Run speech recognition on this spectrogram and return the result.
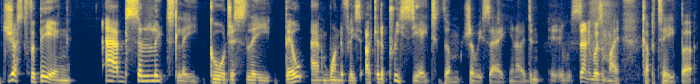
just for being absolutely gorgeously built and wonderfully i could appreciate them shall we say you know it didn't it certainly wasn't my cup of tea but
